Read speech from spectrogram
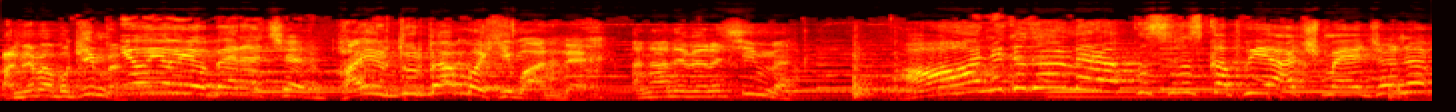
Anneme bakayım mı? Yo yo yo ben açarım. Hayır dur ben bakayım anne. Anneanne ben açayım mı? Aa ne kadar meraklısınız kapıyı açmaya canım.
